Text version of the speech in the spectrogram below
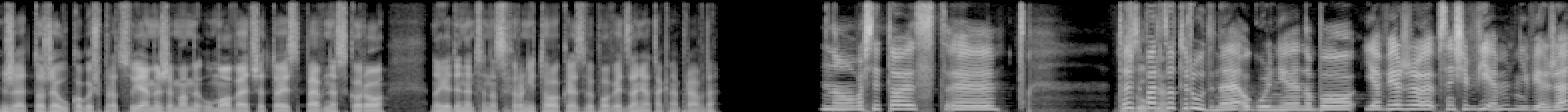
Że to, że u kogoś pracujemy, że mamy umowę, że to jest pewne, skoro no jedyne, co nas chroni, to okres wypowiedzenia tak naprawdę. No właśnie to jest... Yy to jest bardzo trudne ogólnie, no bo ja wierzę, w sensie wiem, nie wierzę,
